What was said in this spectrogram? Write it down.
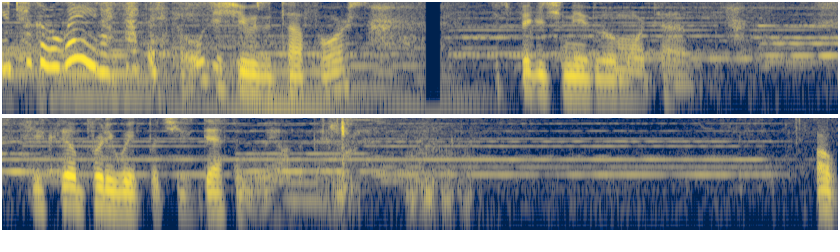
You took her away, and I thought that. I Told you she was a tough horse. Just figured she needed a little more time. She's still pretty weak, but she's definitely on the mend. Oh,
